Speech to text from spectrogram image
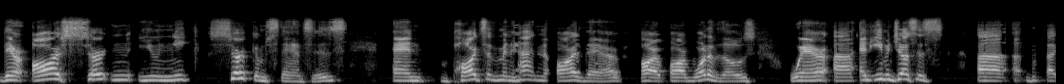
There are certain unique circumstances and parts of Manhattan are there are are one of those where uh, and even Justice uh, uh,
